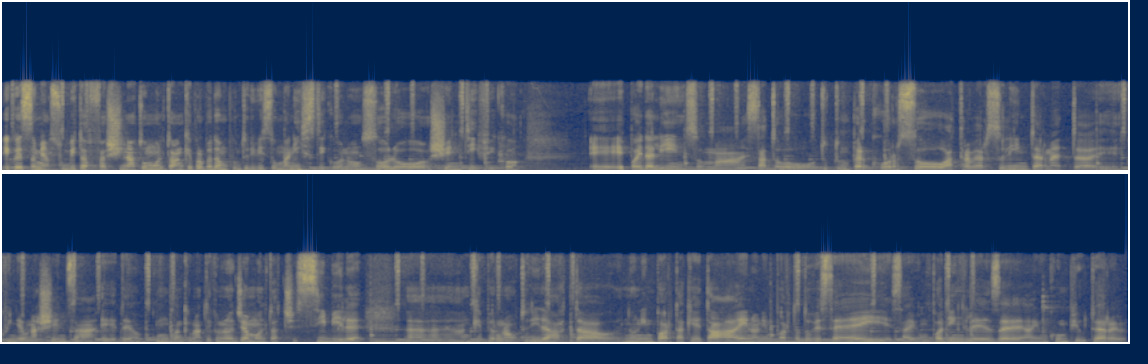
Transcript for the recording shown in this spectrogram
e questo mi ha subito affascinato molto anche proprio da un punto di vista umanistico, non solo scientifico. E, e, poi da lì insomma è stato tutto un percorso attraverso l'internet quindi è una scienza ed è comunque anche una tecnologia molto accessibile eh, anche per un autodidatta, non importa che età hai, non importa dove sei, sai un po' di inglese, hai un computer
